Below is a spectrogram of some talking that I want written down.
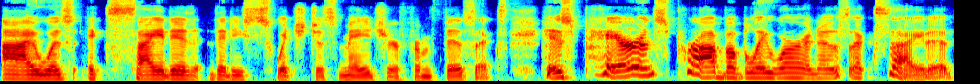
I was excited that he switched his major from physics. His parents probably weren't as excited.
